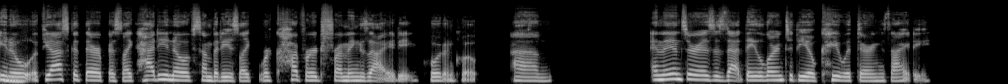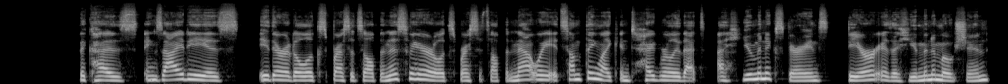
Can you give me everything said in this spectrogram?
you know, if you ask a therapist, like, how do you know if somebody's like recovered from anxiety, quote unquote? Um, and the answer is, is that they learn to be okay with their anxiety because anxiety is either it'll express itself in this way or it'll express itself in that way. It's something like integrally that's a human experience. Fear is a human emotion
